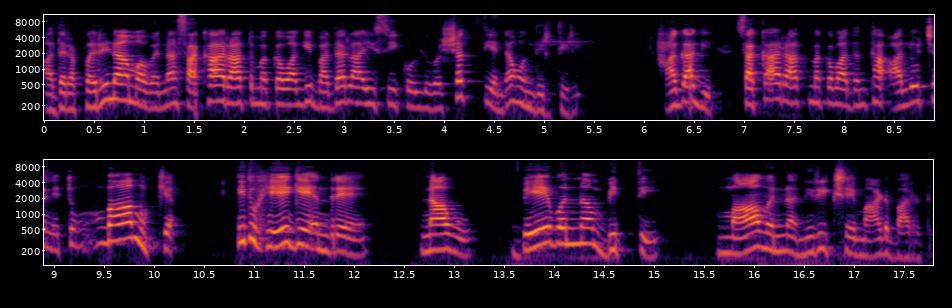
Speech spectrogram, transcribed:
ಅದರ ಪರಿಣಾಮವನ್ನು ಸಕಾರಾತ್ಮಕವಾಗಿ ಬದಲಾಯಿಸಿಕೊಳ್ಳುವ ಶಕ್ತಿಯನ್ನು ಹೊಂದಿರ್ತೀರಿ. ಹಾಗಾಗಿ ಸಕಾರಾತ್ಮಕವಾದಂಥ ಆಲೋಚನೆ ತುಂಬ ಮುಖ್ಯ. ಇದು ಹೇಗೆ ಅಂದರೆ ನಾವು ಬೇವನ್ನು ಬಿತ್ತಿ ಮಾವನ್ನು ನಿರೀಕ್ಷೆ ಮಾಡಬಾರದು.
